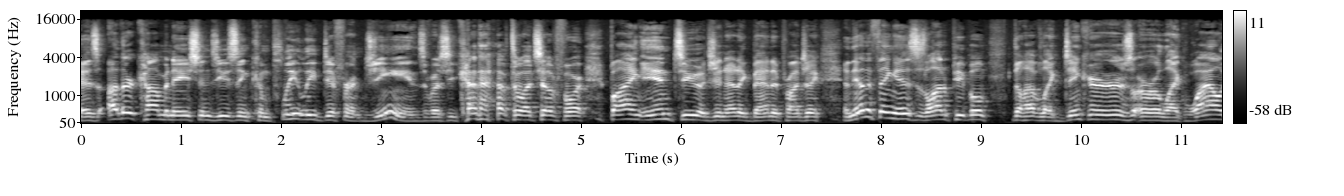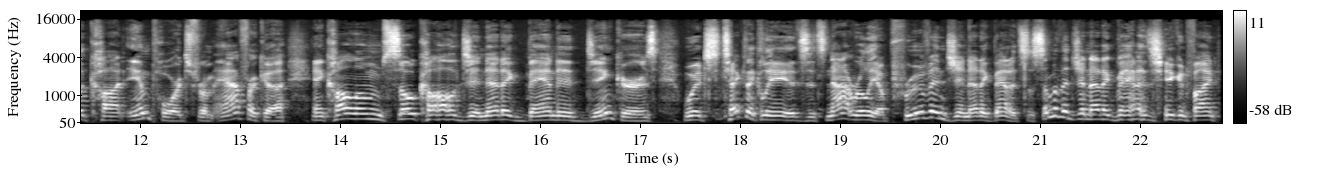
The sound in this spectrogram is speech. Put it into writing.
as other combinations using completely different genes, which you kind of have to watch out for buying into a genetic banded project. And the other thing is, is a lot of people, they'll have like dinkers or like wild caught imports from Africa and call them so-called genetic banded dinkers, which technically it's, it's not really a proven genetic banded. So some of the genetic bandeds you can find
